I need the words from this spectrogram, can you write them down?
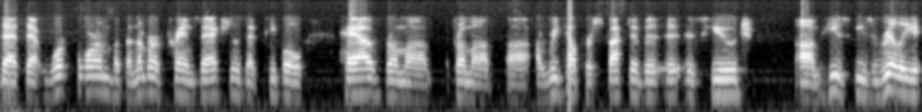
that that work for him, but the number of transactions that people have from a from a, a retail perspective is, is huge. Um, he's he's really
